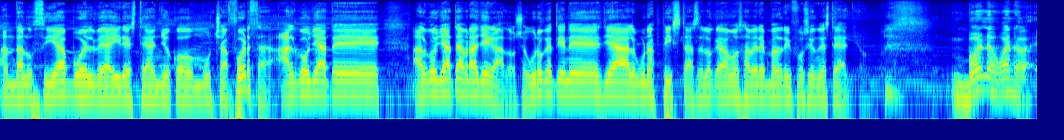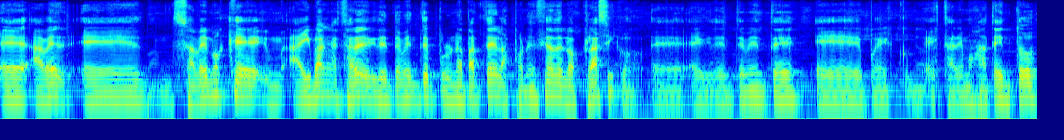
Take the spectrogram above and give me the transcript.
Andalucía vuelve a ir este año con mucha fuerza. Algo ya te, algo ya te habrá llegado. Seguro que tienes ya algunas pistas de lo que vamos a ver en Madrid Fusión este año. Bueno, bueno, eh, a ver, eh, sabemos que ahí van a estar evidentemente por una parte las ponencias de los clásicos. Eh, evidentemente, pues estaremos atentos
